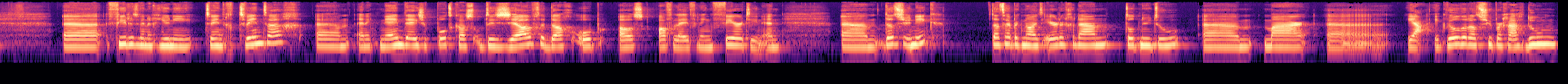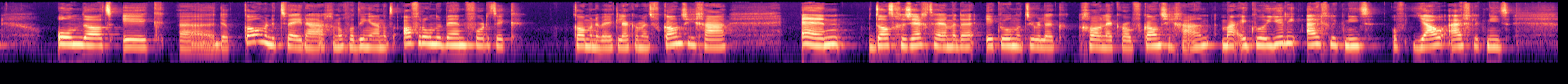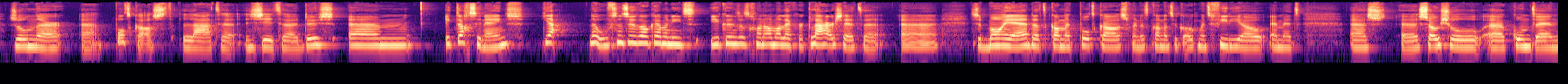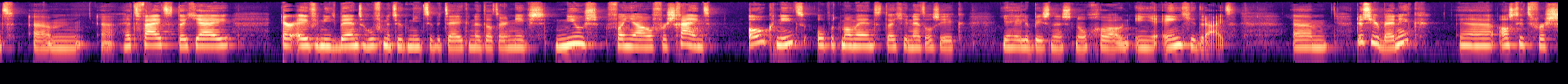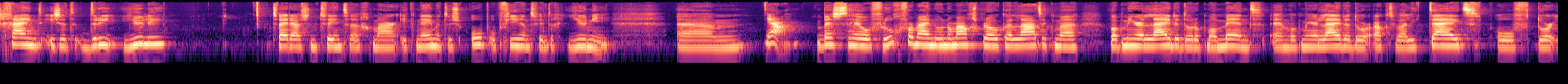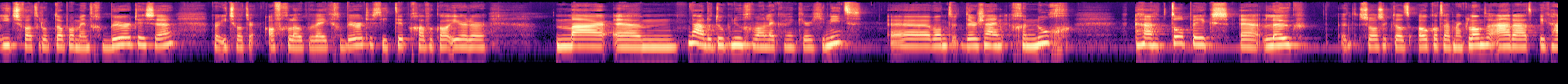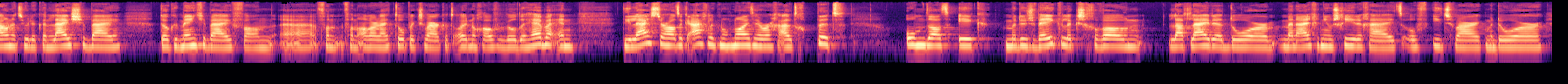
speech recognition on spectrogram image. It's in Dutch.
uh, 24 juni 2020 um, en ik neem deze podcast op dezelfde dag op als aflevering 14. En um, dat is uniek. Dat heb ik nooit eerder gedaan tot nu toe. Um, maar uh, ja, ik wilde dat super graag doen omdat ik uh, de komende twee dagen nog wat dingen aan het afronden ben voordat ik komende week lekker met vakantie ga. En dat gezegd hebbende, ik wil natuurlijk gewoon lekker op vakantie gaan. Maar ik wil jullie eigenlijk niet, of jou eigenlijk niet, zonder uh, podcast laten zitten. Dus um, ik dacht ineens, ja, dat hoeft natuurlijk ook helemaal niet. Je kunt het gewoon allemaal lekker klaarzetten. Uh, is het mooie, hè? Dat kan met podcast, maar dat kan natuurlijk ook met video en met uh, social content. Um, het feit dat jij er even niet bent, hoeft natuurlijk niet te betekenen dat er niks nieuws van jou verschijnt. Ook niet op het moment dat je net als ik je hele business nog gewoon in je eentje draait. Um, dus hier ben ik. Uh, als dit verschijnt is het 3 juli 2020, maar ik neem het dus op op 24 juni. Um, ja, best heel vroeg voor mij. Normaal gesproken laat ik me wat meer leiden door het moment en wat meer leiden door actualiteit of door iets wat er op dat moment gebeurd is. Hè? Door iets wat er afgelopen week gebeurd is. Die tip gaf ik al eerder. Maar um, nou, dat doe ik nu gewoon lekker een keertje niet. Uh, want er zijn genoeg uh, topics. Uh, leuk, zoals ik dat ook altijd mijn klanten aanraad. Ik hou natuurlijk een lijstje bij, documentje bij van, van, van allerlei topics waar ik het ooit nog over wilde hebben. En die lijst daar had ik eigenlijk nog nooit heel erg uitgeput. Omdat ik me dus wekelijks gewoon laat leiden door mijn eigen nieuwsgierigheid of iets waar ik me door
